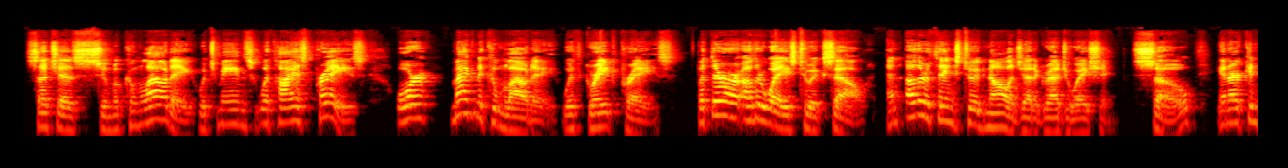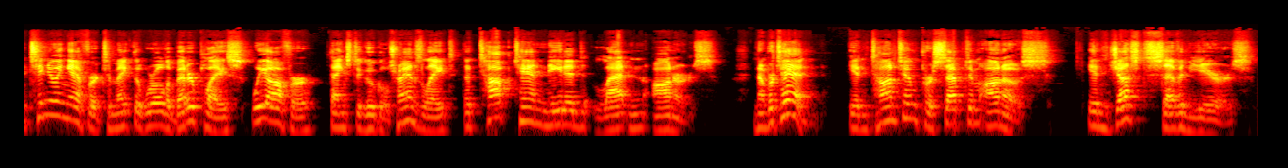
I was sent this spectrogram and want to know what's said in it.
such as summa cum laude, which means with highest praise, or magna cum laude, with great praise. But there are other ways to excel and other things to acknowledge at a graduation. So, in our continuing effort to make the world a better place, we offer, thanks to Google Translate, the top 10 needed Latin honors. Number 10, in tantum perceptum annos, in just seven years.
